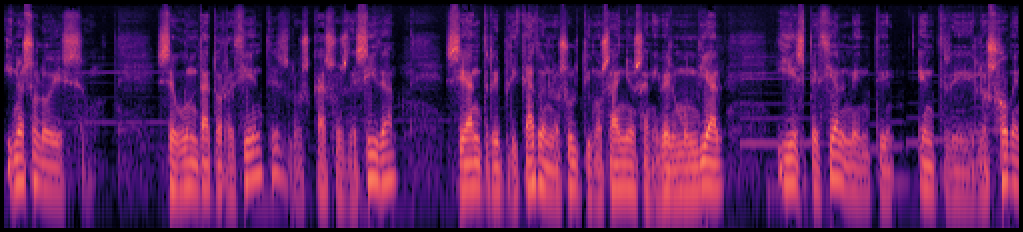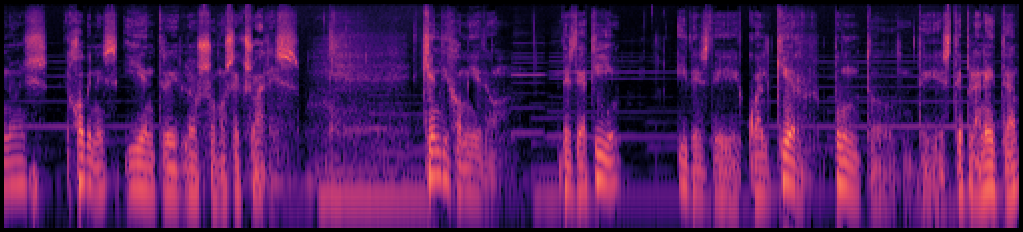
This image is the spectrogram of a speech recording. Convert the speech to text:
Y no solo eso. Según datos recientes, los casos de SIDA se han triplicado en los últimos años a nivel mundial y especialmente entre los jóvenes, jóvenes y entre los homosexuales. ¿Quién dijo miedo? Desde aquí y desde cualquier punto de este planeta,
